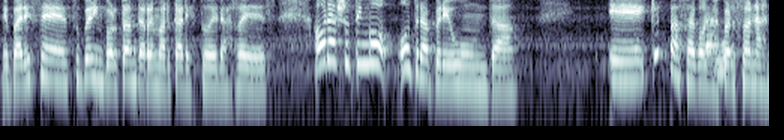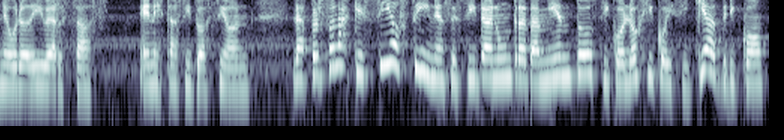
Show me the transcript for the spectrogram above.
Me parece súper importante remarcar esto de las redes. Ahora yo tengo otra pregunta. Eh, ¿Qué pasa con las personas neurodiversas? En esta situación. Las personas que sí o sí necesitan un tratamiento psicológico y psiquiátrico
